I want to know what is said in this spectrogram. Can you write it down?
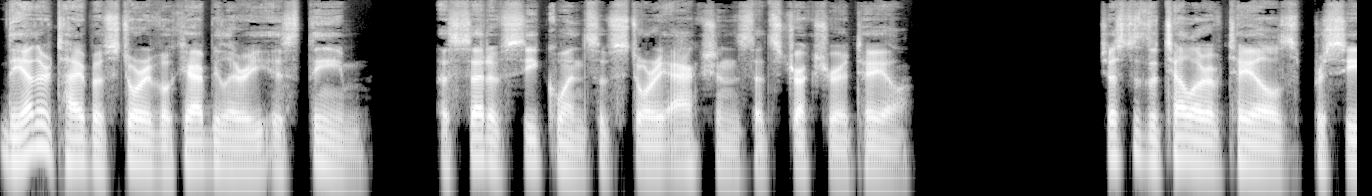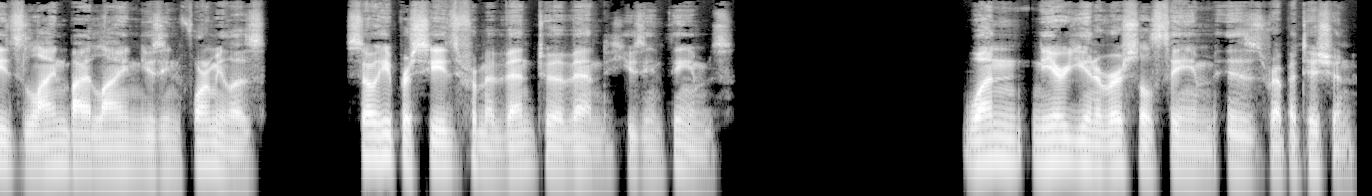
The other type of story vocabulary is theme, a set of sequence of story actions that structure a tale. Just as the teller of tales proceeds line by line using formulas, so he proceeds from event to event using themes. One near universal theme is repetition,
